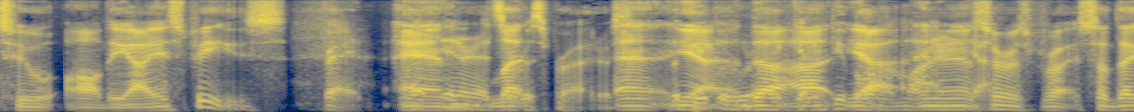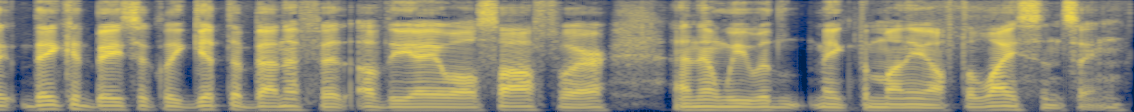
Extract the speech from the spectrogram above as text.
to all the ISPs. right. And internet let- service providers. And the yeah, people who the, are like getting uh, yeah, online. internet yeah. service provider. So they, they could basically get the benefit of the AOL software, and then we would make the money off the licensing.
